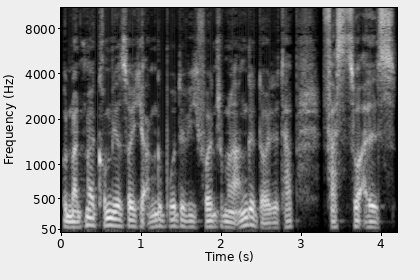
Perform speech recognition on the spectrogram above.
Und manchmal kommen ja solche Angebote, wie ich vorhin schon mal angedeutet habe, fast so als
